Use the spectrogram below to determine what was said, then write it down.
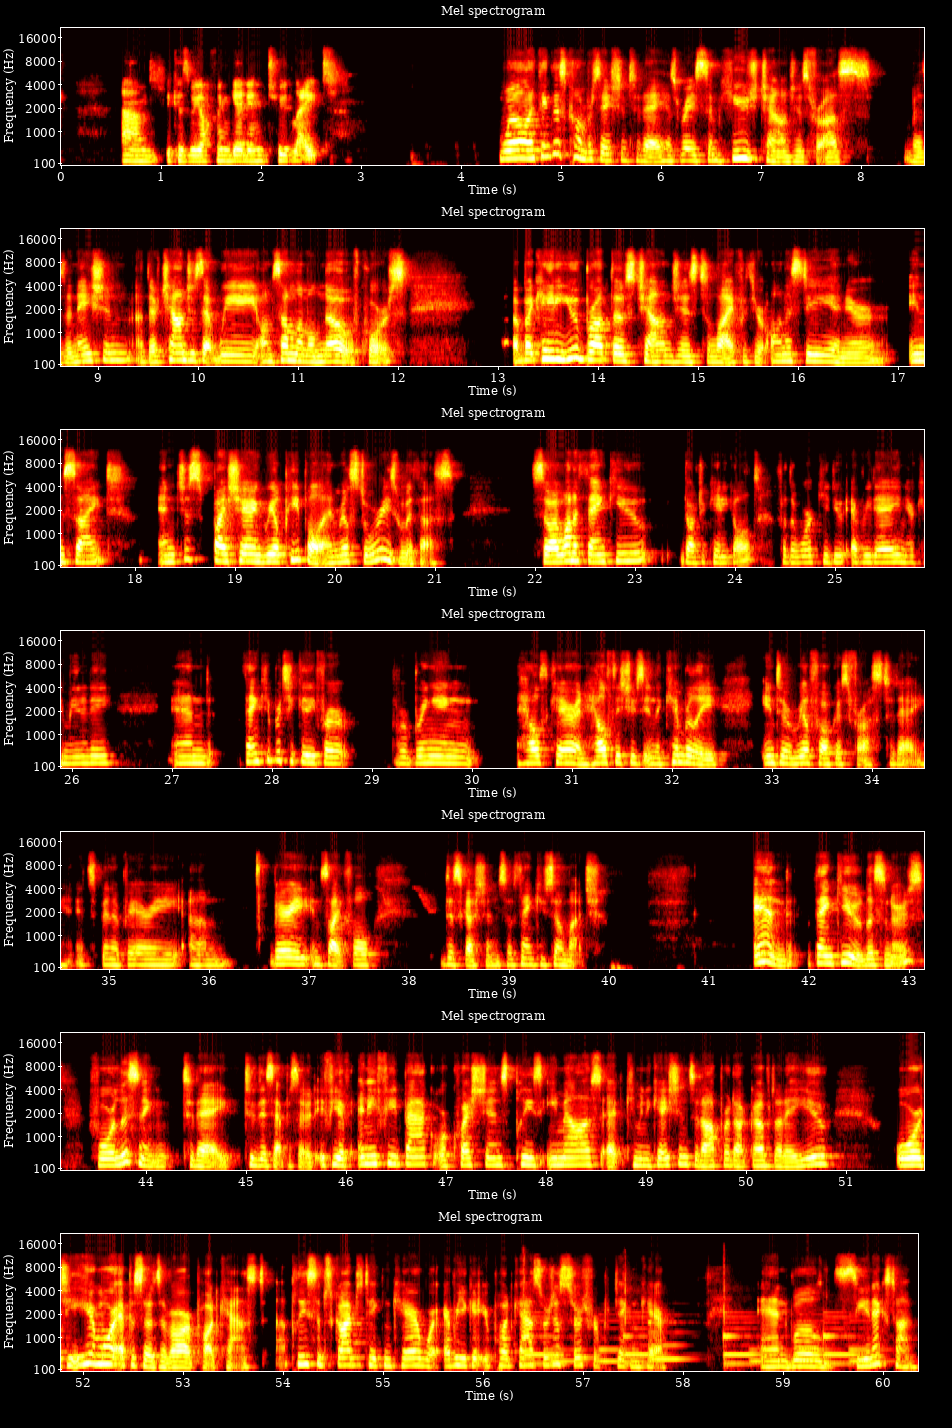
um, because we often get in too late. Well, I think this conversation today has raised some huge challenges for us as a nation. Uh, they're challenges that we, on some level, know, of course. Uh, but Katie, you brought those challenges to life with your honesty and your insight, and just by sharing real people and real stories with us. So I want to thank you, Dr. Katie Gault, for the work you do every day in your community. And thank you particularly for, for bringing healthcare and health issues in the Kimberley into real focus for us today. It's been a very, um, very insightful discussion. So thank you so much. And thank you, listeners, for listening today to this episode. If you have any feedback or questions, please email us at communications at ahpra.gov.au. Or to hear more episodes of our podcast, uh, please subscribe to Taking Care wherever you get your podcasts or just search for Taking Care. And we'll see you next time.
